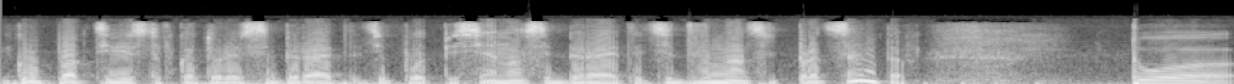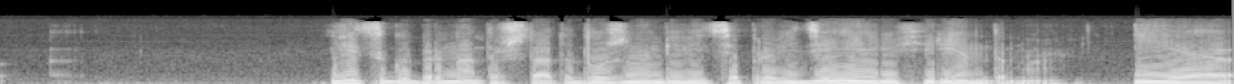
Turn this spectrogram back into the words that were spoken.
группа активистов, которая собирает эти подписи, она собирает эти 12%, то вице-губернатор штата должен объявить о проведении референдума. И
